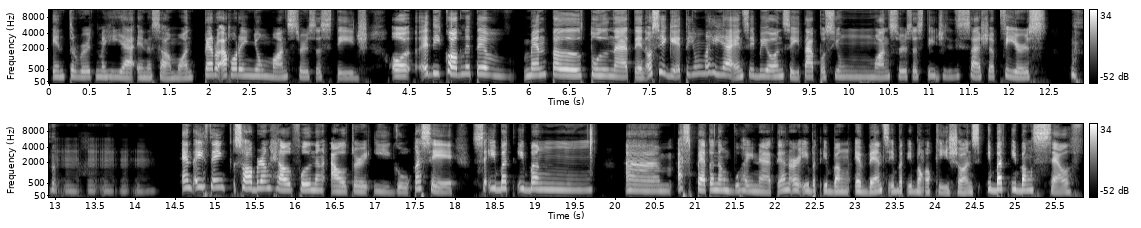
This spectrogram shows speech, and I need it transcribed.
introvert mahiyain na someone, pero ako rin yung monster sa stage. O, edi cognitive mental tool natin. O sige, ito yung mahiyain si Beyonce, tapos yung monster sa stage, si Sasha Fierce. Mm-mm, mm-mm, mm-mm. And I think sobrang helpful ng alter ego kasi sa iba't ibang um, aspeto ng buhay natin or iba't ibang events, iba't ibang occasions, iba't ibang self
